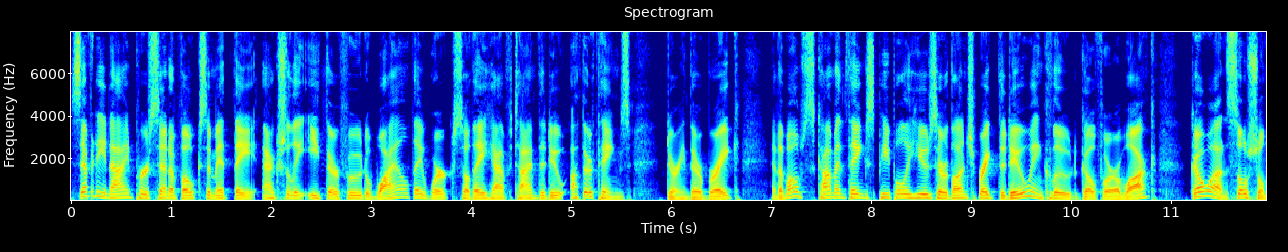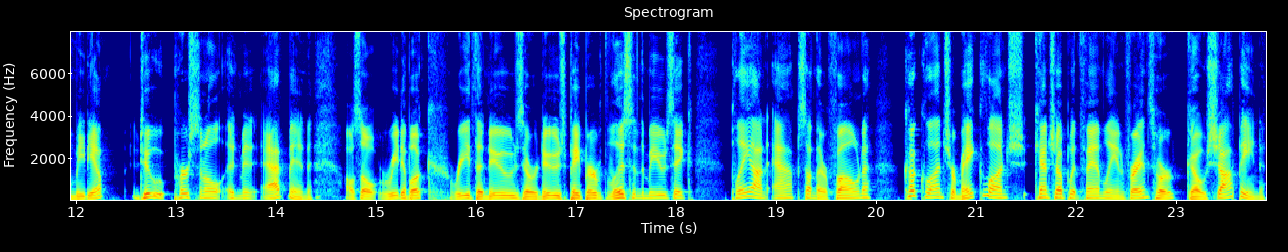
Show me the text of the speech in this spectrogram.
79% of folks admit they actually eat their food while they work so they have time to do other things during their break. And the most common things people use their lunch break to do include go for a walk, go on social media, do personal admin, admin, also read a book, read the news or newspaper, listen to music, play on apps on their phone, cook lunch or make lunch, catch up with family and friends, or go shopping.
